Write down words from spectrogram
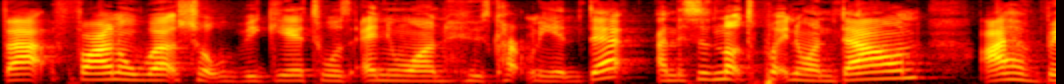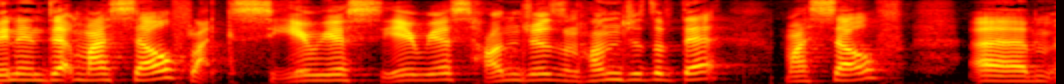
that final workshop will be geared towards anyone who's currently in debt. And this is not to put anyone down. I have been in debt myself, like serious, serious, hundreds and hundreds of debt myself. Um,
